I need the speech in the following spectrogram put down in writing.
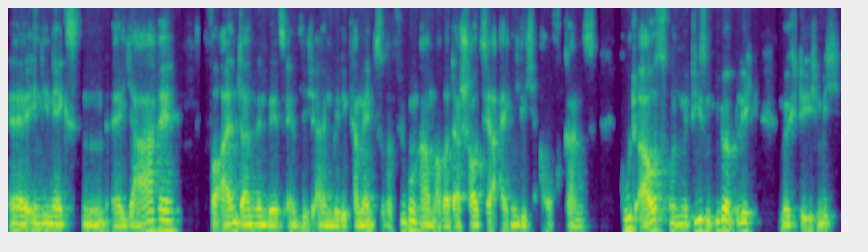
in die nächsten äh, Jahre. Vor allem dann, wenn wir jetzt endlich ein Medikament zur Verfügung haben. Aber da schaut es ja eigentlich auch ganz gut aus. Und mit diesem Überblick möchte ich mich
